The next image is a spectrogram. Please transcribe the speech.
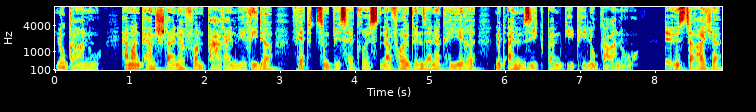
Lugano. Hermann Pernsteiner von Bahrain Merida fährt zum bisher größten Erfolg in seiner Karriere mit einem Sieg beim GP Lugano. Der Österreicher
